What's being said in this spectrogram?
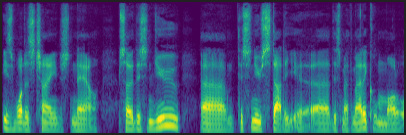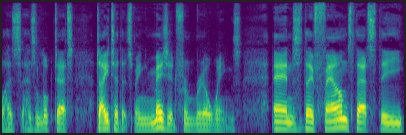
is what has changed now. So this new um, this new study, uh, this mathematical model has has looked at data that's been measured from real wings, and they've found that the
